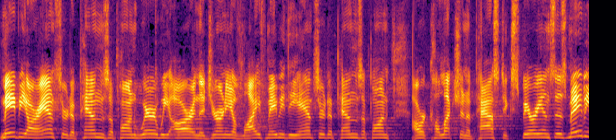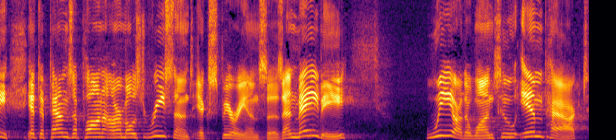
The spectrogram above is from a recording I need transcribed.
Maybe our answer depends upon where we are in the journey of life. Maybe the answer depends upon our collection of past experiences. Maybe it depends upon our most recent experiences. And maybe we are the ones who impact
